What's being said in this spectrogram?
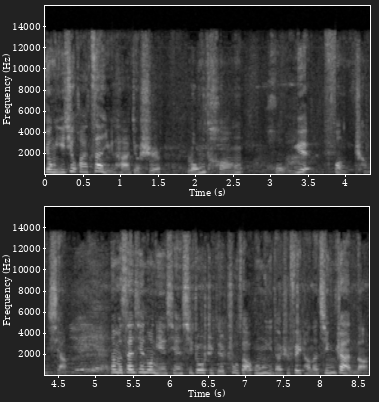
用一句话赞誉它，就是“龙腾虎跃，凤呈祥”。那么三千多年前，西周时期的铸造工艺它是非常的精湛的。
